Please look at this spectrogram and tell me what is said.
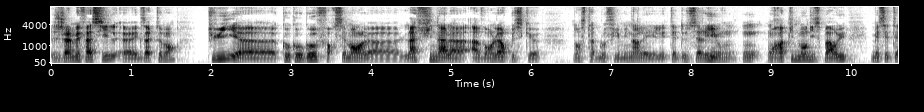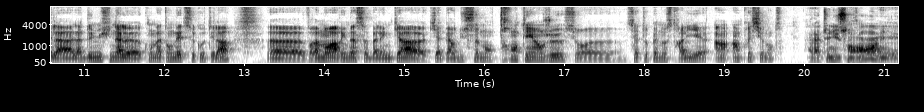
jamais facile, exactement. Puis Coco forcément la, la finale avant l'heure, puisque dans ce tableau féminin, les, têtes de série ont, rapidement disparu, mais c'était la, demi-finale euh, qu'on attendait de ce côté-là. Euh, vraiment, Arina Sabalenka, euh, qui a perdu seulement 31 jeux sur cette Open Australie, impressionnante. Elle a tenu son rang, et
